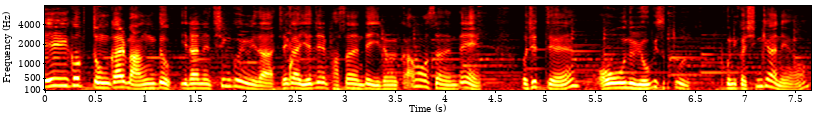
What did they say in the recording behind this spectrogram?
일곱 동갈 망둑이라는 친구입니다. 제가 예전에 봤었는데 이름을 까먹었었는데 어쨌든 어, 오늘 여기서 또 보니까 신기하네요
